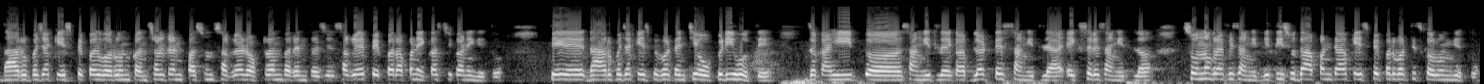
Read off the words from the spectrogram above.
दहा रुपयाच्या केस पेपरवरून कन्सल्टंटपासून सगळ्या डॉक्टरांपर्यंतचे सगळे पेपर आपण एकाच ठिकाणी घेतो ते दहा रुपयाच्या केस पेपर त्यांची ओपीडी होते. जर काही सांगितलं का ब्लड टेस्ट सांगितल्या एक्सरे सांगितलं सोनोग्राफी सांगितली ती सुद्धा आपण त्या केस पेपरवरतीच करून घेतो.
